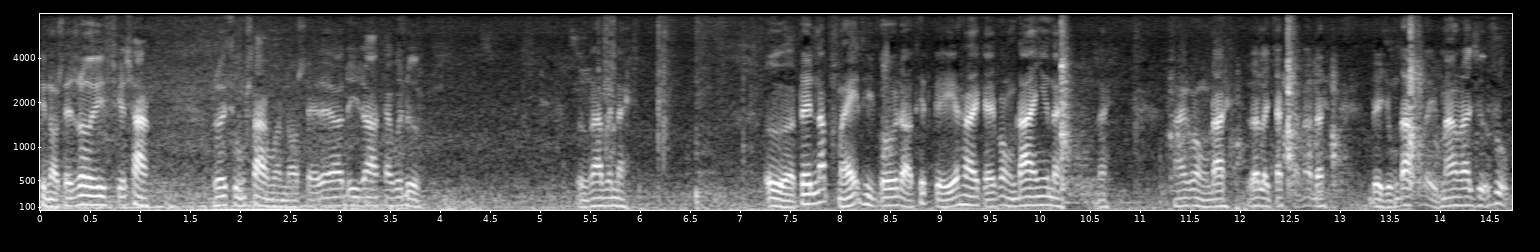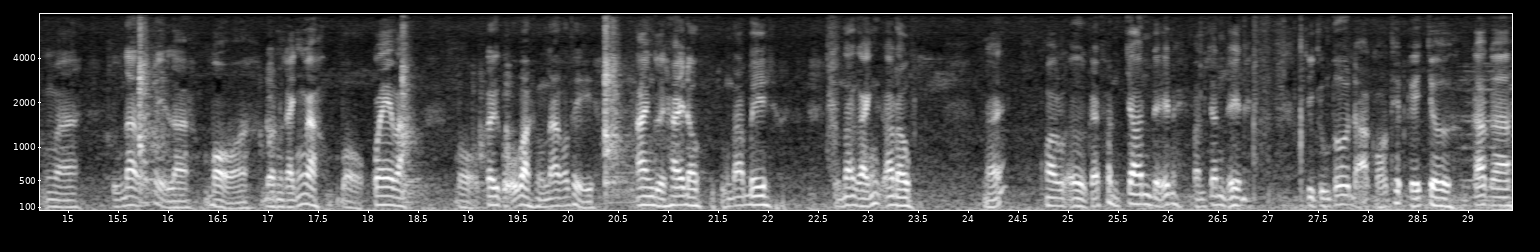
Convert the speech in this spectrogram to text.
thì nó sẽ rơi phía sàng rơi xuống sàng và nó sẽ đi ra theo cái đường đường ra bên này. Ừ, ở trên nắp máy thì tôi đã thiết kế hai cái vòng đai như này. Này hai cái vòng đai rất là chắc chắn ở đây. Để chúng ta có thể mang ra sử dụng mà chúng ta có thể là bỏ đòn gánh vào bỏ que vào bỏ cây gỗ vào. Chúng ta có thể hai người hai đầu chúng ta bê chúng ta gánh ra đầu. Đấy hoặc là ở cái phần chân đế này phần chân đế này. Thì chúng tôi đã có thiết kế chờ các uh,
